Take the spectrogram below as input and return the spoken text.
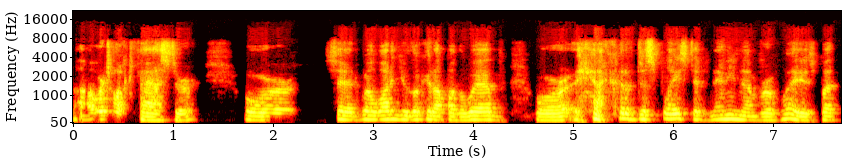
uh, mm-hmm. or talked faster or said, well, why don't you look it up on the web? Or I could have displaced it in any number of ways, but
